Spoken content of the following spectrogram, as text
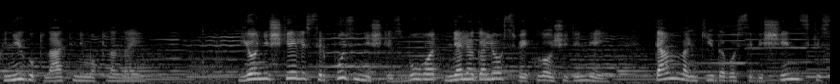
knygų platinimo planai. Joniškėlis ir Puziniškis buvo nelegalios veiklos žydiniai. Ten lankydavosi Višinskis,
